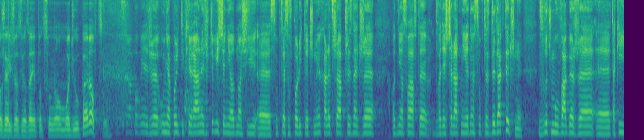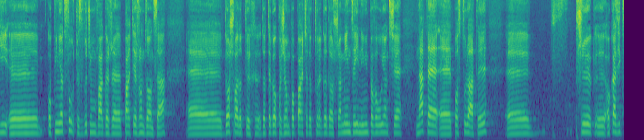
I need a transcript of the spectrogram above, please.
może jakieś rozwiązanie podsuną młodzi UPR-owcy. Trzeba powiedzieć, że Unia Polityki Realnej rzeczywiście nie odnosi e, sukcesów politycznych, ale trzeba przyznać, że odniosła w te 20 lat nie jeden sukces dydaktyczny. Zwróćmy uwagę, że e, taki e, opiniotwórczy, zwróćmy uwagę, że partia rządząca e, doszła do, tych, do tego poziomu poparcia, do którego doszła, między innymi powołując się na te e, postulaty, e, przy e, okazji k-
